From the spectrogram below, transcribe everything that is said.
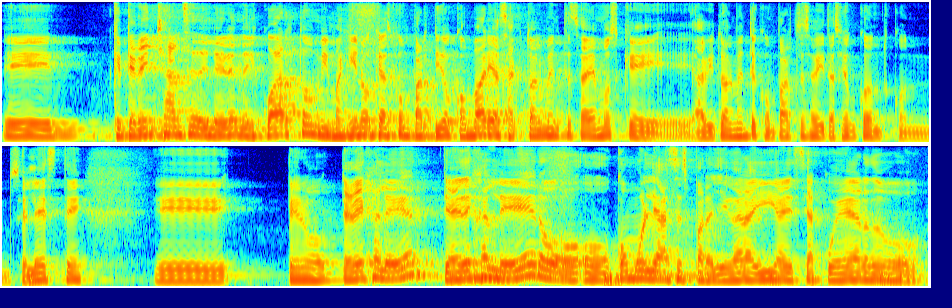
eh, que te den chance de leer en el cuarto. Me imagino que has compartido con varias. Actualmente sabemos que eh, habitualmente compartes habitación con, con Celeste. Eh, pero ¿te deja leer? ¿Te dejan leer? ¿O, o cómo le haces para llegar ahí a ese acuerdo?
